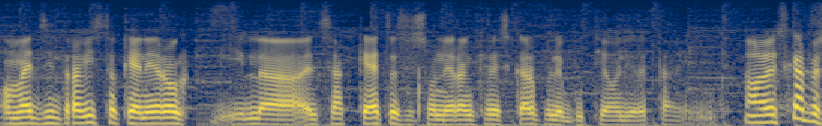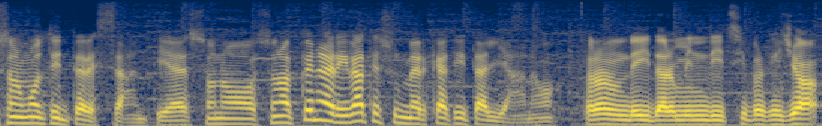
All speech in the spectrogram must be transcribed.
ho mezzo intravisto che è nero il, il, il, sacchetto, se sono nere anche le scarpe le buttiamo direttamente. No, le scarpe sono molto interessanti, eh. sono, sono, appena arrivate sul mercato italiano. Però non devi darmi indizi perché già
